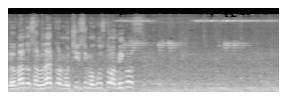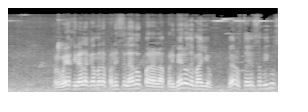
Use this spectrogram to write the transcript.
los mando a saludar con muchísimo gusto, amigos. Bueno, voy a girar la cámara para este lado para la primero de mayo. Vean ustedes, amigos.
